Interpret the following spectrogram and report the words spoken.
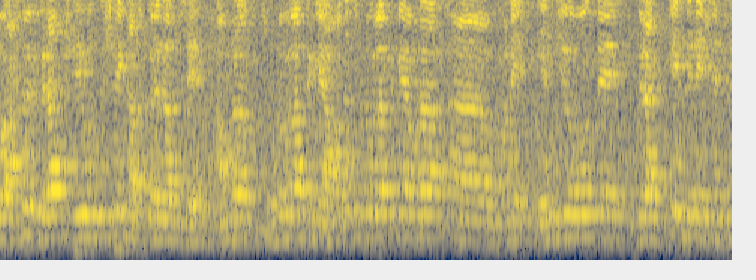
তো আসলে বিরাট সেই উদ্দেশ্যেই কাজ করে যাচ্ছে। আমরা ছোটবেলা থেকে, আমাদের ছোটবেলা থেকে আমরা মানে এনজিও বলতে বিরাটকে জেনে এসেছি।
